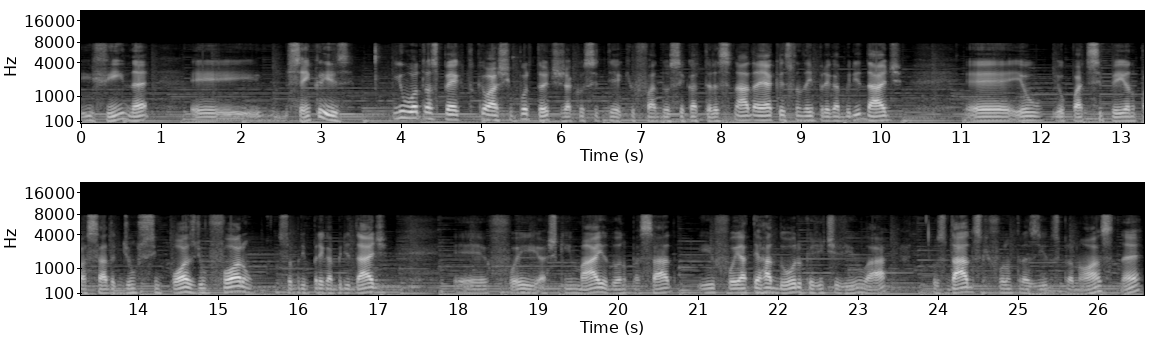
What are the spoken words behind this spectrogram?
enfim, né, e, sem crise. E um outro aspecto que eu acho importante, já que eu citei aqui o fato de eu ser carteira assinada, é a questão da empregabilidade é, eu, eu participei ano passado de um simpósio, de um fórum sobre empregabilidade. É, foi acho que em maio do ano passado e foi aterrador o que a gente viu lá, os dados que foram trazidos para nós, né?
